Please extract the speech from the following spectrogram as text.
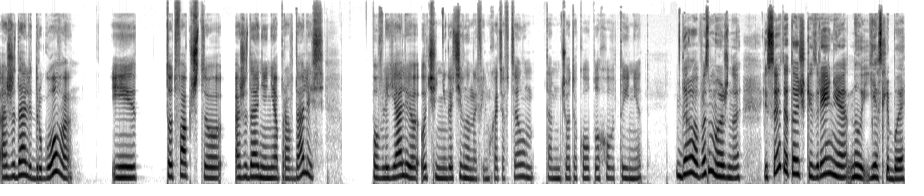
ожидали другого, и тот факт, что ожидания не оправдались, повлияли очень негативно на фильм, хотя в целом там ничего такого плохого-то и нет. Да, возможно. И с этой точки зрения, ну, если бы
